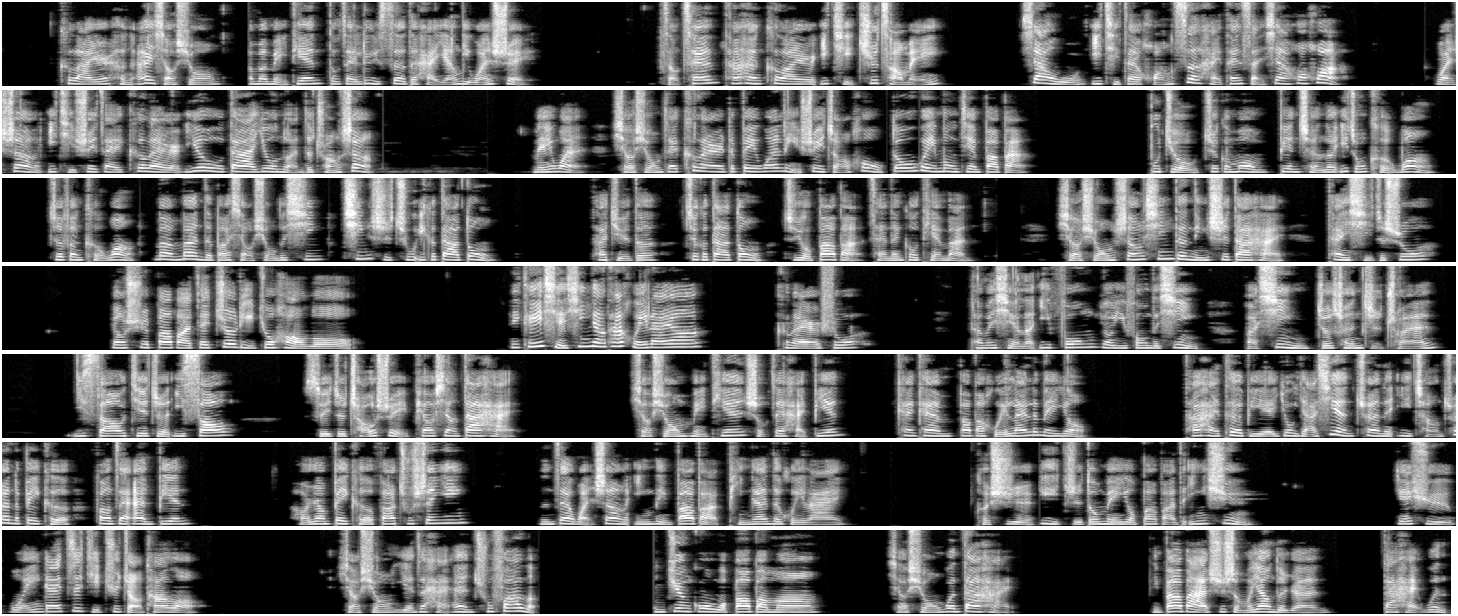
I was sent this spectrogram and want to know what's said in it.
克莱尔很爱小熊，他们每天都在绿色的海洋里玩水。早餐，他和克莱尔一起吃草莓；下午，一起在黄色海滩伞下画画；晚上，一起睡在克莱尔又大又暖的床上。每晚。小熊在克莱尔的被窝里睡着后，都会梦见爸爸。不久，这个梦变成了一种渴望。这份渴望慢慢的把小熊的心侵蚀出一个大洞。他觉得这个大洞只有爸爸才能够填满。小熊伤心的凝视大海，叹息着说：“要是爸爸在这里就好了。”你可以写信让他回来啊，克莱尔说。他们写了一封又一封的信，把信折成纸船，一艘接着一艘，随着潮水飘向大海。小熊每天守在海边，看看爸爸回来了没有。他还特别用牙线串了一长串的贝壳放在岸边，好让贝壳发出声音。能在晚上引领爸爸平安的回来，可是一直都没有爸爸的音讯。也许我应该自己去找他了。小熊沿着海岸出发了。你见过我爸爸吗？小熊问大海。你爸爸是什么样的人？大海问。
